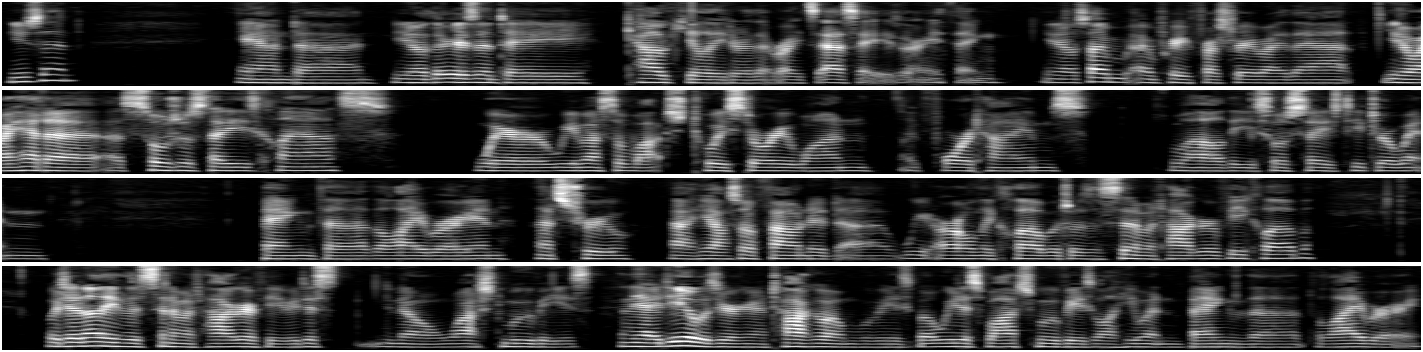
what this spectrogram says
use it, and uh, you know there isn't a calculator that writes essays or anything. You know, so I'm I'm pretty frustrated by that. You know, I had a, a social studies class where we must have watched Toy Story 1 like four times while the social studies teacher went and banged the, the librarian. That's true. Uh, he also founded uh, we our only club, which was a cinematography club, which had nothing to do with cinematography. We just, you know, watched movies. And the idea was we were going to talk about movies, but we just watched movies while he went and banged the, the library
